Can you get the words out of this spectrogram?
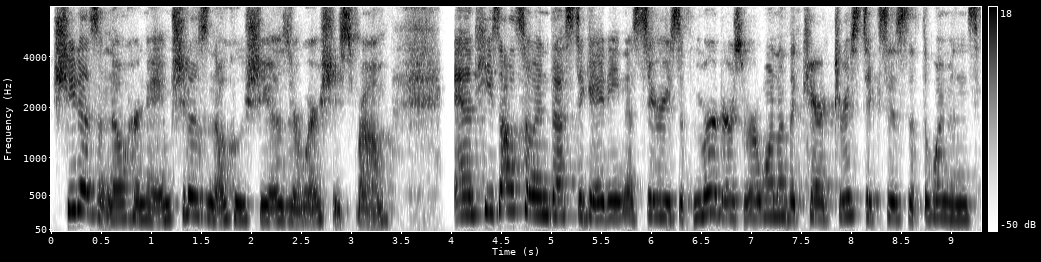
She doesn't know her name. She doesn't know who she is or where she's from. And he's also investigating a series of murders where one of the characteristics is that the women's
